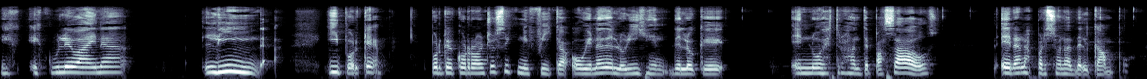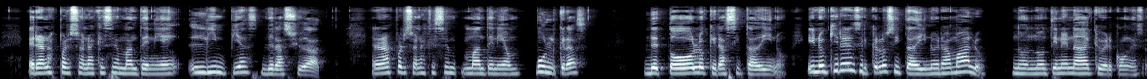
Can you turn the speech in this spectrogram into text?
Es, es vaina linda. ¿Y por qué? Porque corroncho significa o viene del origen de lo que en nuestros antepasados eran las personas del campo, eran las personas que se mantenían limpias de la ciudad, eran las personas que se mantenían pulcras de todo lo que era citadino. Y no quiere decir que lo citadino era malo, no, no tiene nada que ver con eso,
